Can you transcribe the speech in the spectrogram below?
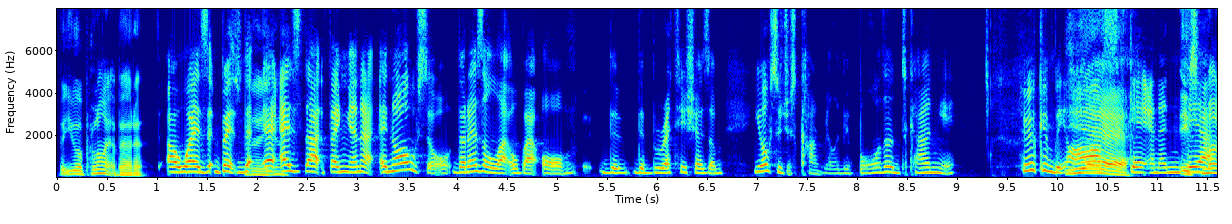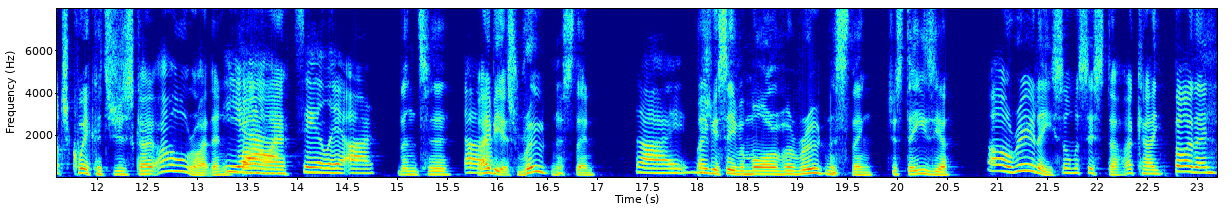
But you were polite about it. I was, but So th- there you it is that thing in it. And also, there is a little bit of the, the Britishism. You also just can't really be bothered, can you? Who can be Yeah. asked getting into It's it? much quicker to just go, oh, all right then, yeah, bye, see you later. than to Uh, maybe it's rudeness then. Aye. Maybe it's even more of a rudeness thing, just easier. Oh, really? Saw my sister. Okay, bye then.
